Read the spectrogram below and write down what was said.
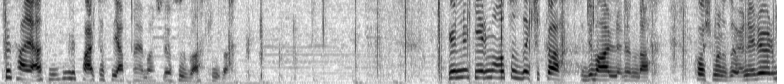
siz hayatınızın bir parçası yapmaya başlıyorsunuz aslında. Günlük 20-30 dakika civarlarında koşmanızı öneriyorum.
